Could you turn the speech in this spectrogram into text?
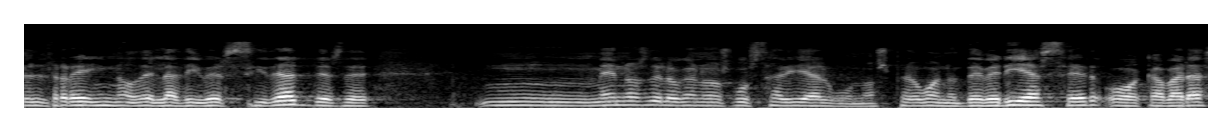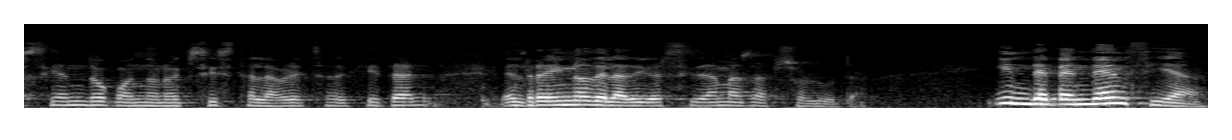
el, reino de la diversidad desde mm, menos de lo que nos gustaría a algunos. Pero bueno, debería ser o acabará siendo, cuando no exista la brecha digital, el reino de la diversidad más absoluta. Independencia.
